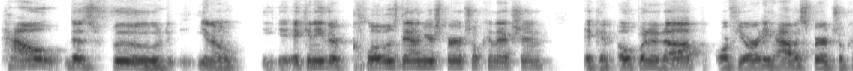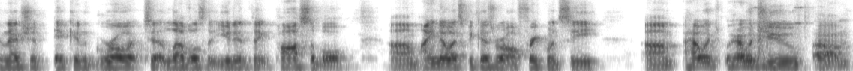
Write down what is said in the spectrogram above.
how does food, you know, it can either close down your spiritual connection, it can open it up, or if you already have a spiritual connection, it can grow it to levels that you didn't think possible. Um, I know it's because we're all frequency. Um, how would how would you um,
